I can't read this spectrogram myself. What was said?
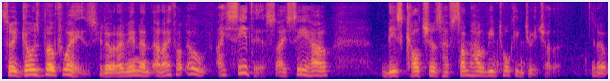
so it goes both ways, you know what I mean? And, and I thought, oh, I see this. I see how these cultures have somehow been talking to each other. You know,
